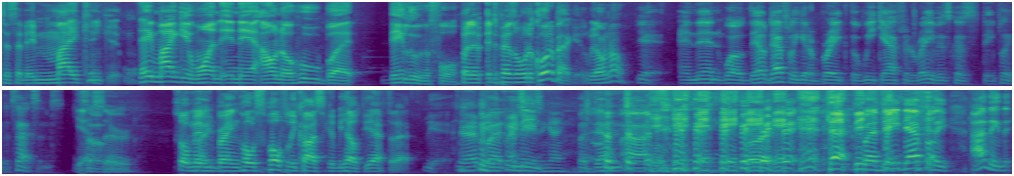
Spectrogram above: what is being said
Cavante said, they might can get one. They might get one in there. I don't know who, but they losing four. But it, it depends on who the quarterback is. We don't know. Yeah, and then well, they'll definitely get a break the week after the Ravens because they play the Texans. yes, So, sir. So maybe Right. bring host. Hopefully Carson can be healthy after that. Yeah, Yeah, it'd be a but I preseason mean, game. but them, uh, That'd be- but they definitely. I think that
